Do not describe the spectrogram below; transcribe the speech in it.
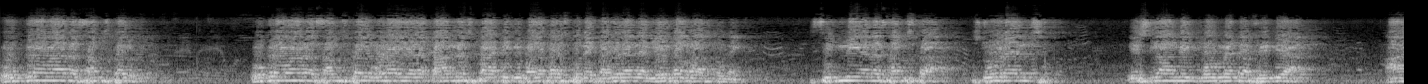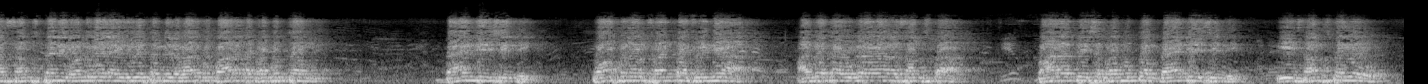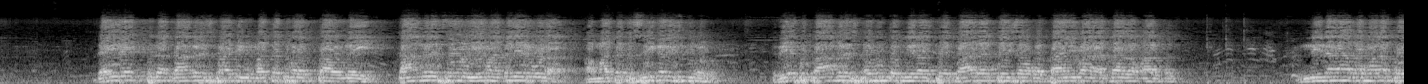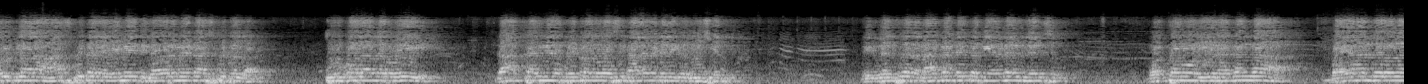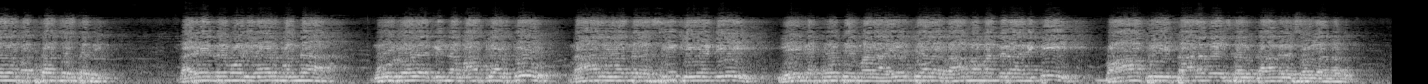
ఉగ్రవాద సంస్థలు ఉగ్రవాద సంస్థలు కూడా ఇలా కాంగ్రెస్ పార్టీకి బలపరుస్తున్నాయి బహిరంగ లేఖలు రాస్తున్నాయి. సిడ్నీ అనే సంస్థ students Islamic movement of India. ఆ సంస్థని రెండు వేల ఇరవై తొమ్మిది వరకు భారత ప్రభుత్వం బ్యాన్ చేసింది. పాపులర్ ఫ్రంట్ ఆఫ్ ఇండియా అదొక ఉగ్రవాద సంస్థ. భారతదేశ ప్రభుత్వం బ్యాన్ చేసింది. ఈ సంస్థలు డైరెక్ట్గా కాంగ్రెస్ పార్టీకి మద్దతు వస్తా ఉన్నాయి. కాంగ్రెస్ వాడు ఏం అంటలేరు కూడా. ఆ మద్దతు స్వీకరిస్తున్నాడు. రేపు కాంగ్రెస్ ప్రభుత్వం మీరు వస్తే భారతదేశం ఒక తాలిబాన్ అడ్డాగా మారుతుంది. నిన్న మన కోరుట్ల హాస్పిటల్ ఏమైంది? Government hospital. తూర్పాలలో పోయి డాక్టర్ మీద పెట్రోల్ పోసి ఇక్కడ చూసింది మీకు తెలుసు కదా నాకంటే మీ అందరికీ తెలుసు. మొత్తం ఈ రకంగా భయాందోళనలో బతకాల్సి వస్తుంది. నరేంద్ర మోడీ గారు మొన్న మూడు రోజుల కింద మాట్లాడుతూ నాలుగు వందల సీట్లు ఇవ్వండి. లేకపోతే మన అయోధ్యలో రామ మందిరానికి బాపీ తాళం వేస్తారు కాంగ్రెస్ వాళ్ళు అన్నారు.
